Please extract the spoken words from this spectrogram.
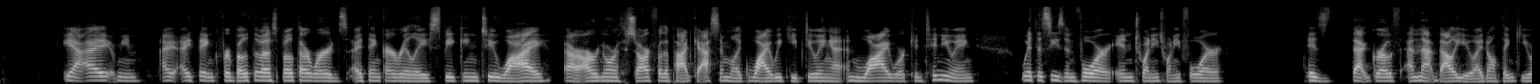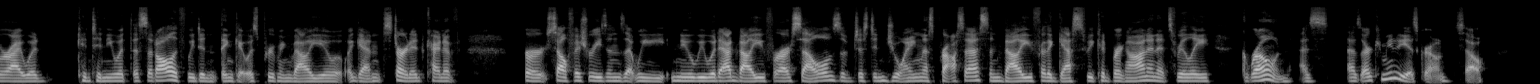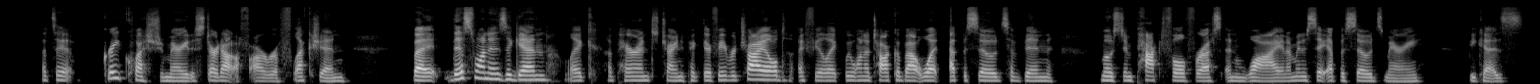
yeah i, I mean I, I think for both of us both our words i think are really speaking to why our, our north star for the podcast and like why we keep doing it and why we're continuing with the season four in 2024 is that growth and that value. I don't think you or i would continue with this at all if we didn't think it was proving value. Again started kind of for selfish reasons that we knew we would add value for ourselves of just enjoying this process and value for the guests we could bring on and it's really grown as as our community has grown. So that's a great question mary to start off our reflection but this one is again like a parent trying to pick their favorite child i feel like we want to talk about what episodes have been most impactful for us and why and i'm going to say episodes mary because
